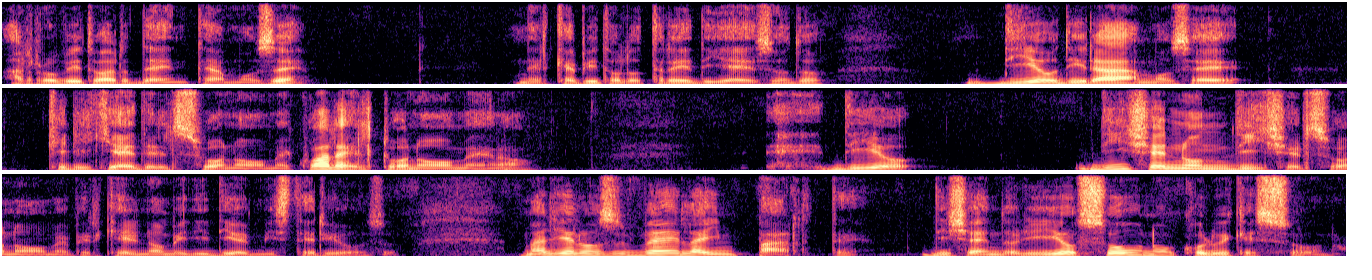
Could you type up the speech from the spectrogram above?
al roveto ardente a Mosè. Nel capitolo 3 di Esodo, Dio dirà a Mosè che gli chiede il suo nome. Qual è il tuo nome? No? Dio dice e non dice il suo nome, perché il nome di Dio è misterioso, ma glielo svela in parte, dicendogli io sono colui che sono.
